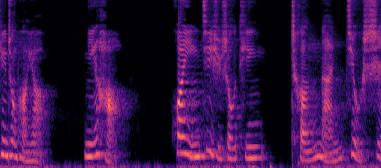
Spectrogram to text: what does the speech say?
听众朋友，您好，欢迎继续收听《城南旧事》。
